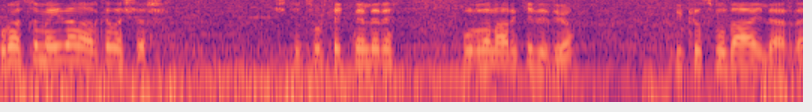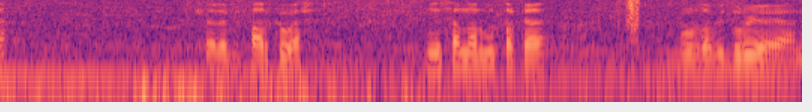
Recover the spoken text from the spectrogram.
Burası meydan arkadaşlar. İşte tur tekneleri buradan hareket ediyor. Bir kısmı daha ileride. Şöyle bir parkı var. İnsanlar mutlaka burada bir duruyor yani.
